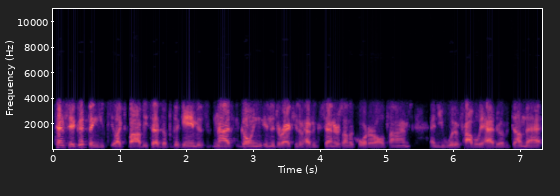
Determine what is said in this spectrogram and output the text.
potentially a good thing. Like Bobby said, the, the game is not going in the direction of having centers on the court at all times, and you would have probably had to have done that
